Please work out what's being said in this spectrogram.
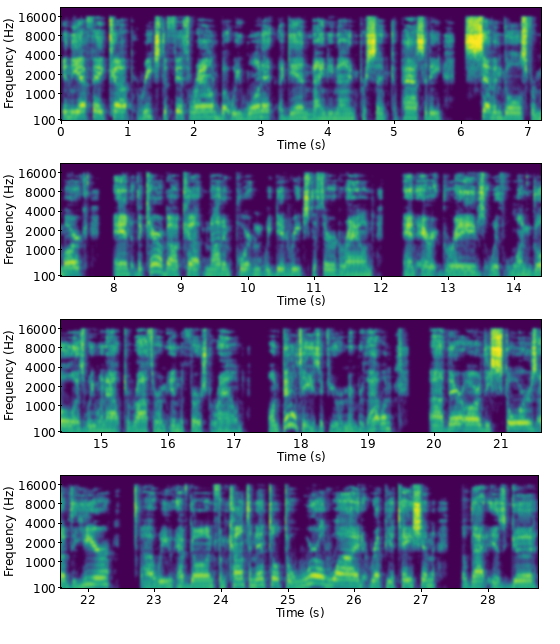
in the FA Cup, reached the fifth round, but we won it again, 99% capacity, seven goals for Mark. And the Carabao Cup, not important. We did reach the third round, and Eric Graves with one goal as we went out to Rotherham in the first round on penalties, if you remember that one. Uh, there are the scores of the year. Uh, we have gone from continental to worldwide reputation. So that is good.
